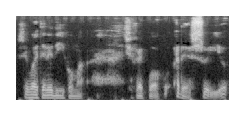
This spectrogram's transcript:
se vuoi te le dico ma ci fai poco. Adesso io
